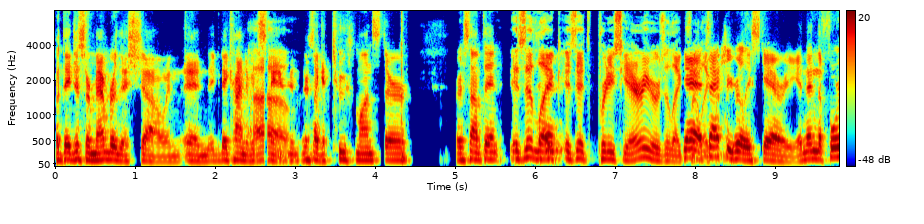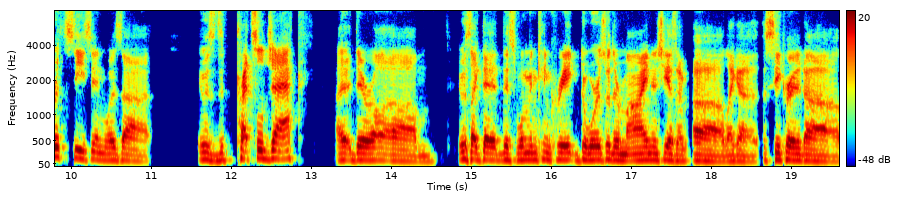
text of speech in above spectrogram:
But they just remember this show and and they- kind of expand. Oh. There's like a tooth monster or something. Is it like? Is it pretty scary or is it like? Yeah, it's like, actually really scary. And then the fourth season was uh it was the pretzel jack. Uh, they were um it was like that this woman can create doors with her mind and she has a uh like a, a secret uh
